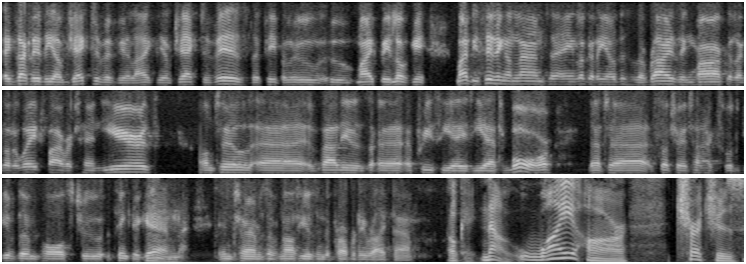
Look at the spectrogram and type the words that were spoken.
exactly the objective, if you like. The objective is that people who, who might be looking might be sitting on land saying, "Look at you know this is a rising market. I'm going to wait five or ten years until uh, values uh, appreciate yet more." That uh, such a tax would give them pause to think again in terms of not using the property right now. Okay. Now, why are churches,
